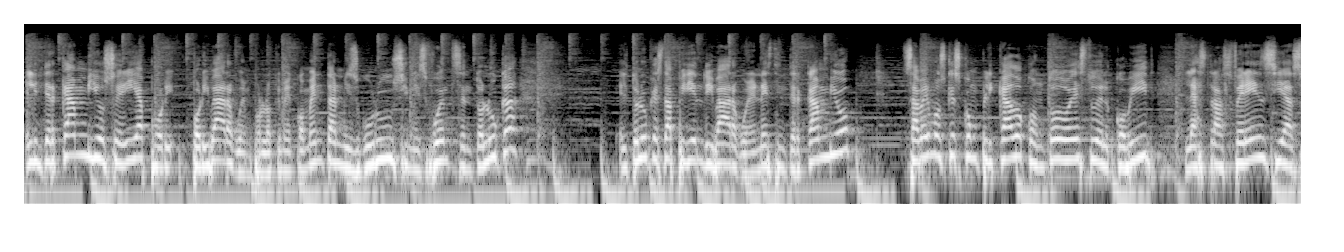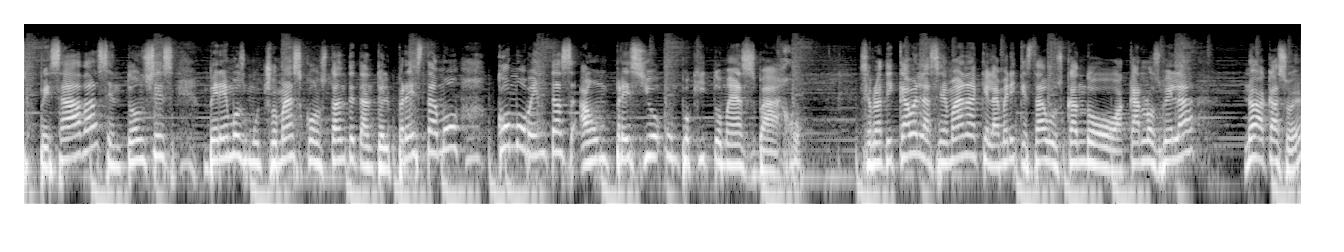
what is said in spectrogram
El intercambio sería por, por Ibarwen, por lo que me comentan mis gurús y mis fuentes en Toluca. El Toluca está pidiendo Ibarwen en este intercambio. Sabemos que es complicado con todo esto del COVID, las transferencias pesadas, entonces veremos mucho más constante tanto el préstamo como ventas a un precio un poquito más bajo. Se platicaba en la semana que el América estaba buscando a Carlos Vela no haga caso, ¿eh?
